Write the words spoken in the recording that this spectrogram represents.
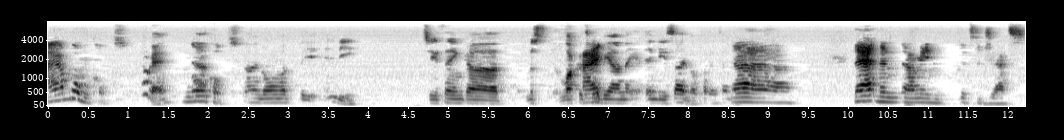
I'm going with Colts. okay. I'm going Yeah. with Colts. I'm going with the Indy. So you think uh Luck is I- gonna be on the Indy side, no pun intended. Uh, that and then I mean it's the Jets.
